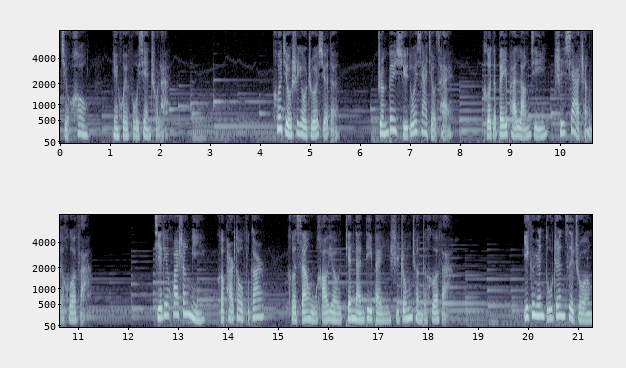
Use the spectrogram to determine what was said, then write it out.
酒后便会浮现出来。喝酒是有哲学的，准备许多下酒菜，喝得杯盘狼藉是下乘的喝法。几粒花生米和盘豆腐干儿。和三五好友天南地北是忠诚的喝法。一个人独斟自酌，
